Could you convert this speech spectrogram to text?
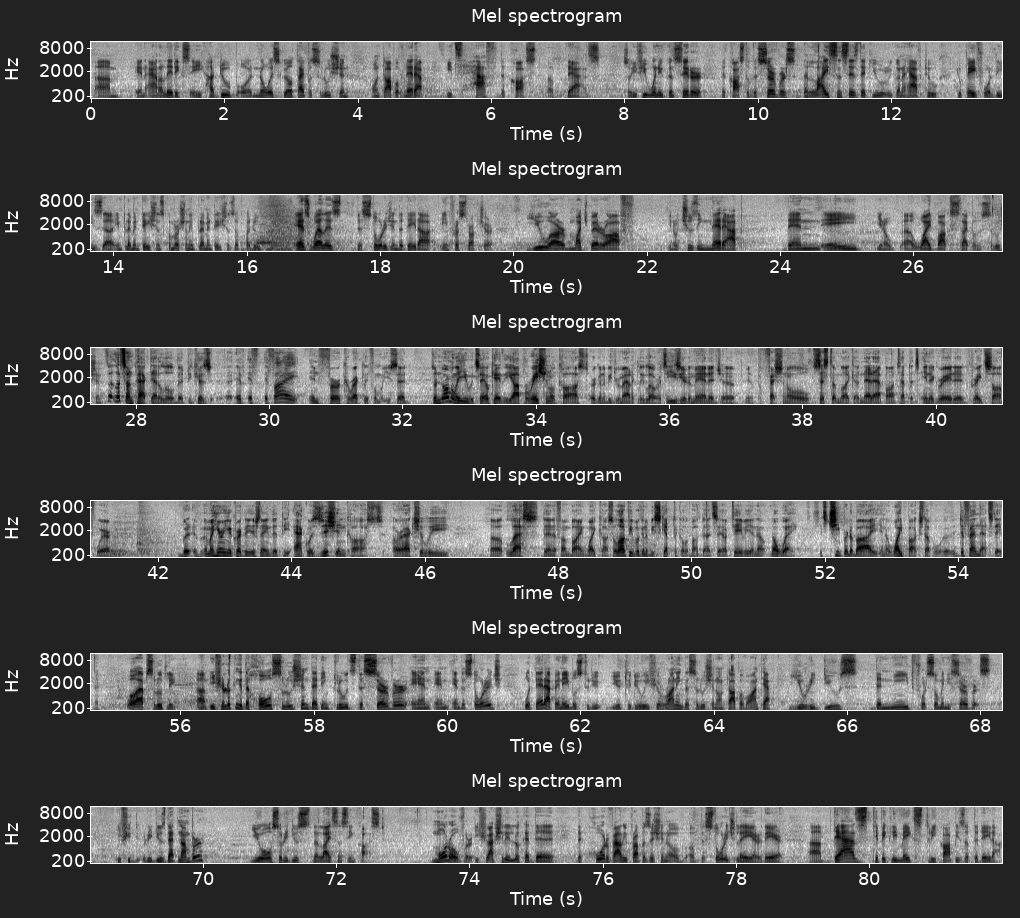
um, an analytics, a Hadoop or NoSQL type of solution on top of NetApp, it's half the cost of DAS. So if you, when you consider the cost of the servers, the licenses that you're going to have to, to pay for these uh, implementations, commercial implementations of Hadoop, as well as the storage and the data infrastructure, you are much better off you know, choosing NetApp than a you know, white box type of solution. Let's unpack that a little bit because if, if, if I infer correctly from what you said, So normally you would say, okay, the operational costs are going to be dramatically lower. It's easier to manage a you know, professional system like a NetApp ONTAP that's integrated, great software. But am I hearing you correctly, you're saying that the acquisition costs are actually uh, less than if I'm buying white costs. So a lot of people are going to be skeptical about that, say, Octavia, no, no way. It's cheaper to buy you know, white box stuff. Defend that statement. Well, absolutely. Um, if you're looking at the whole solution that includes the server and, and, and the storage, what NetApp enables to do, you to do, if you're running the solution on top of ONTAP, you reduce the need for so many servers. If you reduce that number, you also reduce the licensing cost. Moreover, if you actually look at the, the core value proposition of, of the storage layer there, uh, DAS typically makes three copies of the data.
